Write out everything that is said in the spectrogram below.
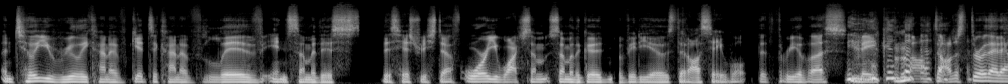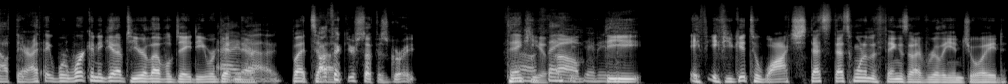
until you really kind of get to kind of live in some of this this history stuff, or you watch some some of the good videos that I'll say, well, the three of us make. I'll, I'll, just throw that out there. I think we're working to get up to your level, JD. We're getting there. But uh, I think your stuff is great. Thank oh, you. Thank um, you, the if if you get to watch, that's that's one of the things that I've really enjoyed.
